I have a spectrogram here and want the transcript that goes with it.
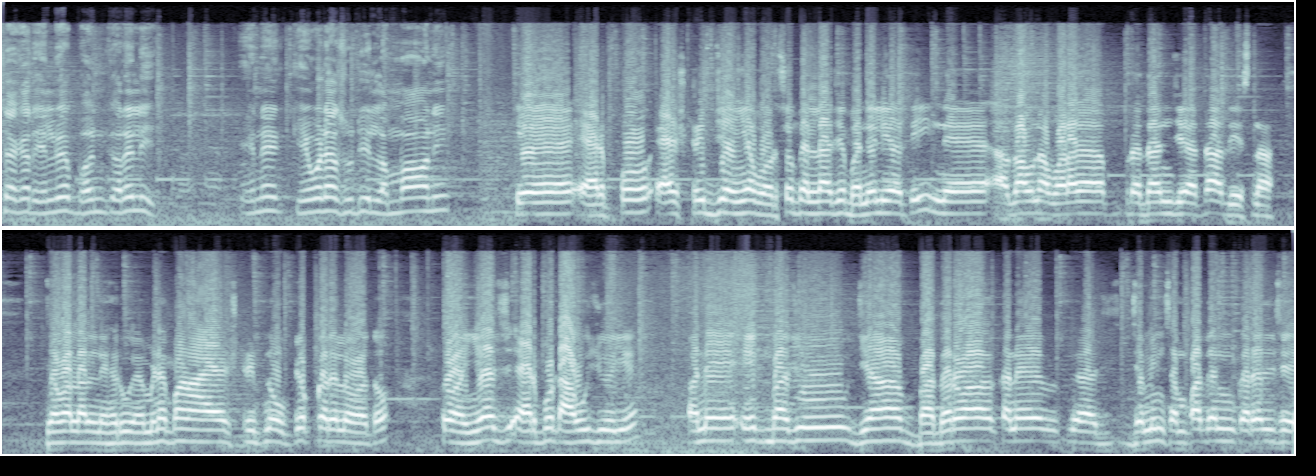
છે કે રેલવે બંધ કરેલી, એને કેવડિયા સુધી લંબાવવાની? કે એરપોર્ટ એર સ્ટ્રીપ જે અહીંયા વર્ષો પહેલાં જે બનેલી હતી ને અગાઉના વડાપ્રધાન જે હતા દેશના જવાહરલાલ નહેરુ એમણે પણ આ એર સ્ટ્રીપનો ઉપયોગ કરેલો હતો. તો અહીંયા જ એરપોર્ટ આવવું જોઈએ અને એક બાજુ જ્યાં ભાદરવા કને જમીન સંપાદન કરેલ છે,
